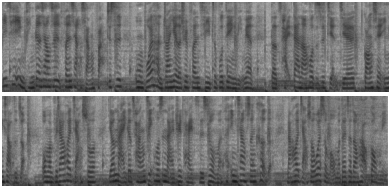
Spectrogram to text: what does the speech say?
比起影评，更像是分享想法，就是我们不会很专业的去分析这部电影里面的彩蛋啊，或者是剪接、光线、音效这种。我们比较会讲说有哪一个场景或是哪一句台词是我们很印象深刻的，然后讲说为什么我们对这段话有共鸣，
